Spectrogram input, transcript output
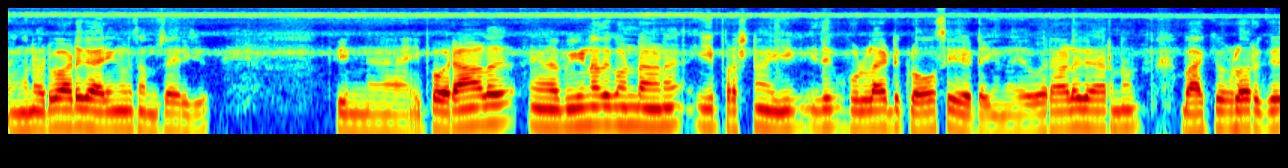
അങ്ങനെ ഒരുപാട് കാര്യങ്ങൾ സംസാരിച്ചു. പിന്നെ ഇപ്പോൾ ഒരാൾ വീണത് കൊണ്ടാണ് ഈ പ്രശ്നം ഈ ഇത് ഫുള്ളായിട്ട് ക്ലോസ് ചെയ്തിട്ടിരിക്കുന്നത്. ഒരാൾ കാരണം ബാക്കിയുള്ളവർക്ക്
